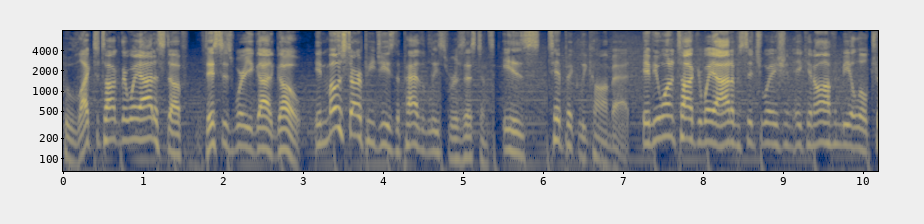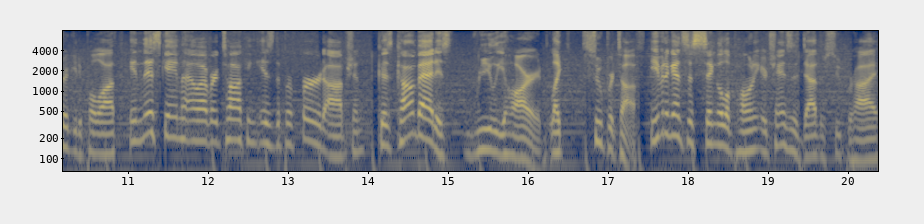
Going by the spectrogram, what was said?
who like to talk their way out of stuff, this is where you gotta go. In most RPGs, the path of least resistance is typically combat. If you want to talk your way out of a situation, it can often be a little tricky to pull off. In this game, however, talking is the preferred option because combat is really hard, like super tough. Even against a single opponent, your chances of death are super high,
